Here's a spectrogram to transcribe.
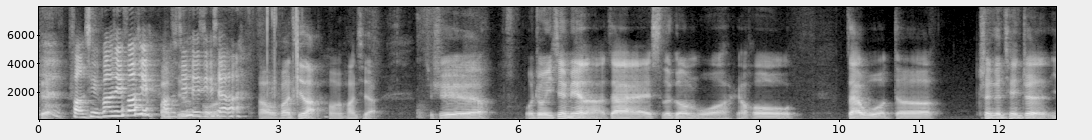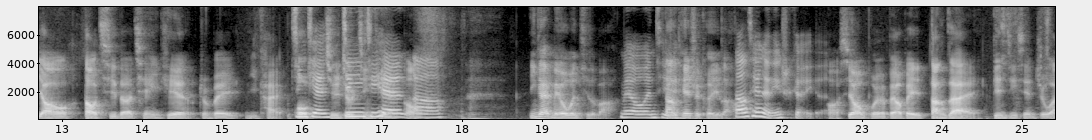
对，放弃放弃放弃，好，放弃了继续接下来。啊，我放弃了，我们放弃了。就是我终于见面了，在斯德哥尔摩，然后在我的申根签证要到期的前一天，准备离开。今天、哦、其实就是今今天哦，啊、应该没有问题的吧？没有问题。当天是可以的哈。当天肯定是可以的。哦，希望不要不要被挡在边境线之外。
